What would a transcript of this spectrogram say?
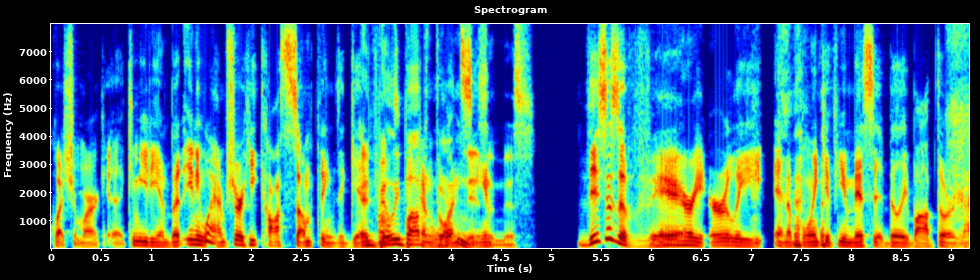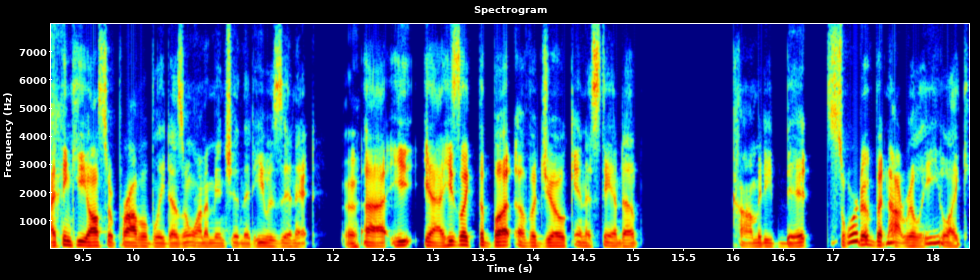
question mark uh, comedian, but anyway, I'm sure he cost something to get and Billy Bob Thornton is in this. This is a very early and a blink if you miss it, Billy Bob Thornton. I think he also probably doesn't want to mention that he was in it. Uh. Uh, he yeah, he's like the butt of a joke in a stand-up comedy bit, sort of, but not really. He like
